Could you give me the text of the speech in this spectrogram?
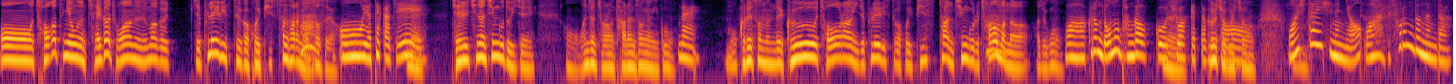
어, 저 같은 경우는 제가 좋아하는 음악을 제 playlist가 거의 비슷한 사람이 없었어요. 어 여태까지. 네. 제일 친한 친구도 이제, 어, 완전 저랑 다른 성향이고, 네. 뭐, 그랬었는데, 그, 저랑 이제 playlist가 거의 비슷한 친구를 처음 만나가지고, 와 그럼 너무 반갑고 네. 좋았겠다. 그렇죠, 그렇죠? 그렇죠. 원슈타인 씨는요? 와 이거 소름 돋는다.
